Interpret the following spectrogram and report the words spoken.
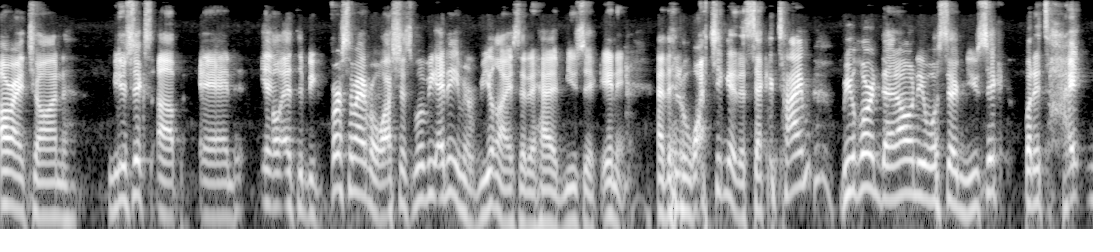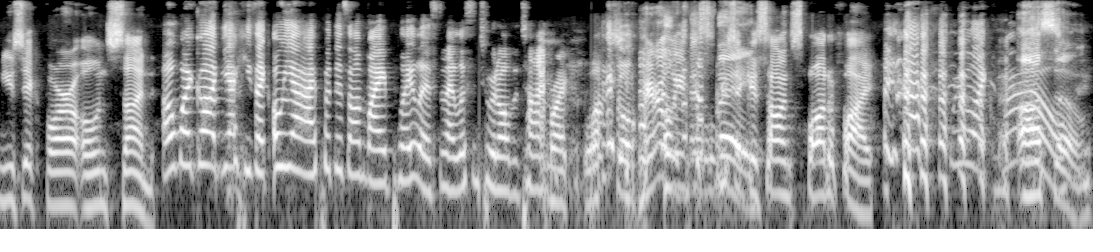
All right, John. Music's up, and you know, at the be- first time I ever watched this movie, I didn't even realize that it had music in it. And then watching it a second time, we learned that not only was there music, but it's hype music for our own son. oh my god, yeah. He's like, "Oh yeah, I put this on my playlist and I listen to it all the time." We're like, "What?" So apparently, No this way. music is on Spotify. we were like, "Wow." Awesome.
